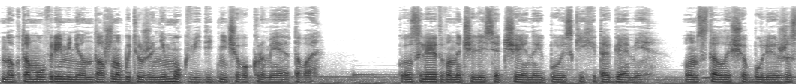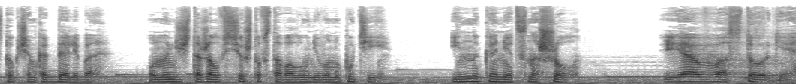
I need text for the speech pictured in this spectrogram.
но к тому времени он, должно быть, уже не мог видеть ничего кроме этого. После этого начались отчаянные поиски Хитагами. Он стал еще более жесток, чем когда-либо. Он уничтожал все, что вставало у него на пути. И, наконец, нашел. «Я в восторге.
